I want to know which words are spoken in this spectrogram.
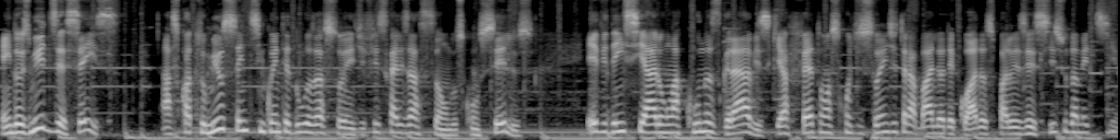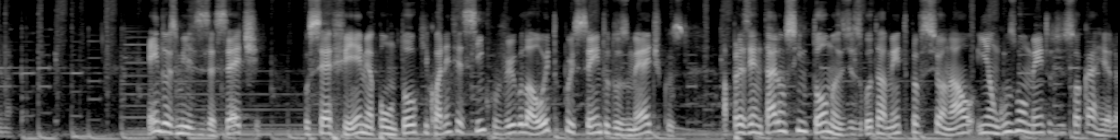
Em 2016, as 4.152 ações de fiscalização dos conselhos evidenciaram lacunas graves que afetam as condições de trabalho adequadas para o exercício da medicina. Em 2017, o CFM apontou que 45,8% dos médicos apresentaram sintomas de esgotamento profissional em alguns momentos de sua carreira.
